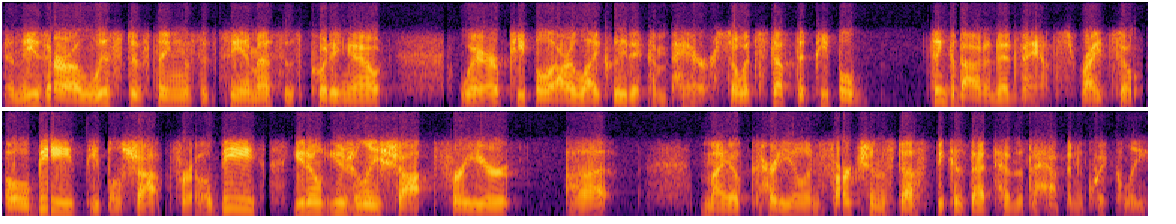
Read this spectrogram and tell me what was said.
and these are a list of things that CMS is putting out where people are likely to compare. So it's stuff that people think about in advance, right? So OB, people shop for OB. You don't usually shop for your uh, myocardial infarction stuff because that tends to happen quickly.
